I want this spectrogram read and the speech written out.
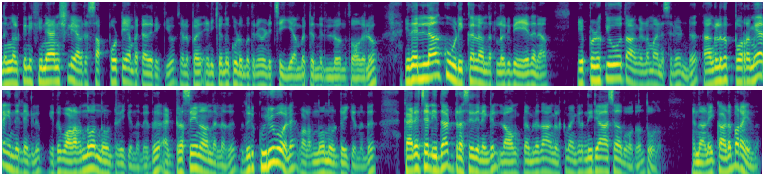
നിങ്ങൾക്ക് ഇനി ഫിനാൻഷ്യലി അവരെ സപ്പോർട്ട് ചെയ്യാൻ പറ്റാതിരിക്കുമോ ചിലപ്പോൾ എനിക്കൊന്ന് കുടുംബത്തിന് വേണ്ടി ചെയ്യാൻ പറ്റുന്നില്ലല്ലോ എന്ന് തോന്നലോ? ഇതെല്ലാം കൂടിക്കലർന്നിട്ടുള്ള ഒരു വേദന എപ്പോഴൊക്കെയോ താങ്കളുടെ മനസ്സിലുണ്ട്. താങ്കൾ ഇത് പുറമേ അറിയുന്നില്ലെങ്കിലും ഇത് വളർന്നു വന്നുകൊണ്ടിരിക്കുന്നുണ്ട്. ഇത് അഡ്രസ്സ് ചെയ്യണമെന്നുള്ളത് ഇതൊരു കുരു പോലെ വളർന്നു വന്നുകൊണ്ടിരിക്കുന്നുണ്ട്. കാര്യം വെച്ചാൽ ഇത് അഡ്രസ്സ് ചെയ്തില്ലെങ്കിൽ ലോങ് ടേമിൽ താങ്കൾക്ക് ഭയങ്കര നിരാശാബോധം തോന്നും എന്നാണ് ഈ കാർഡ് പറയുന്നത്.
